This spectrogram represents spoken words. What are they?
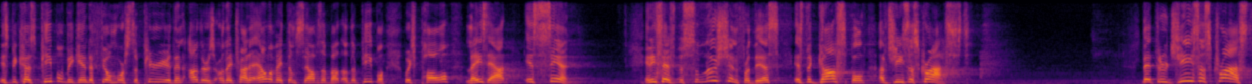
is because people begin to feel more superior than others or they try to elevate themselves above other people, which Paul lays out is sin. And he says the solution for this is the gospel of Jesus Christ. That through Jesus Christ,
